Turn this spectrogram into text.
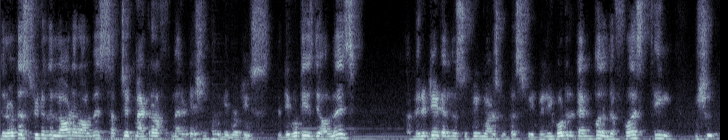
the lotus feet of the Lord are always subject matter of meditation for the devotees. The devotees, they always meditate on the Supreme Lord's lotus feet. When you go to the temple, the first thing you should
